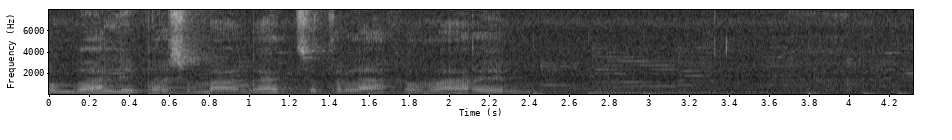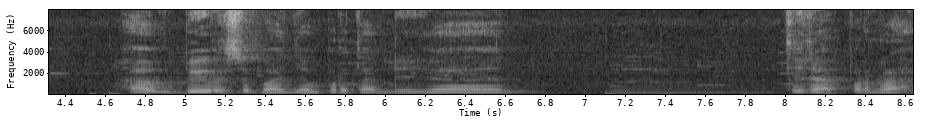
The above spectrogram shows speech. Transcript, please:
kembali bersemangat setelah kemarin. Hampir sepanjang pertandingan tidak pernah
